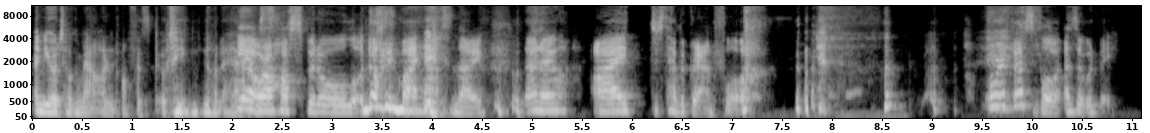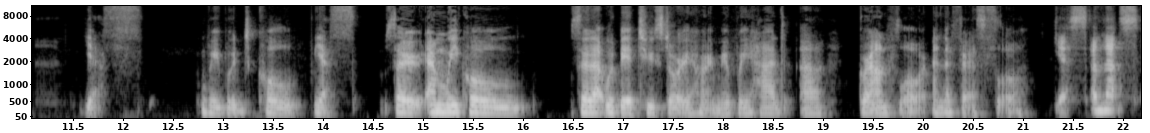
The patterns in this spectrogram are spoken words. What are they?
And you're talking about an office building, not a house. Yeah, or a hospital, or not in my Yeah. house. No, no, no. I just have a ground floor, or a first floor, as it would be. Yes. We would call, yes. So, and we call, so that would be a two story home if we had a ground floor and a first floor. Yes, and that's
